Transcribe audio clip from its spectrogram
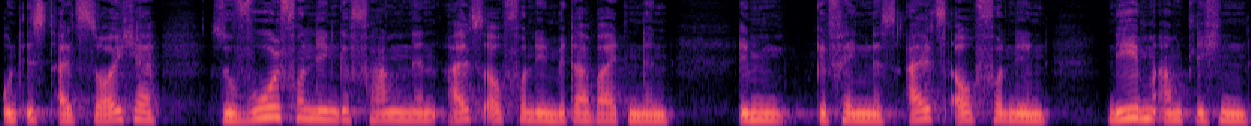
und ist als solcher sowohl von den Gefangenen als auch von den Mitarbeitenden im Gefängnis als auch von den nebenamtlichen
